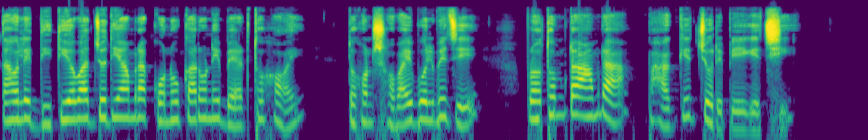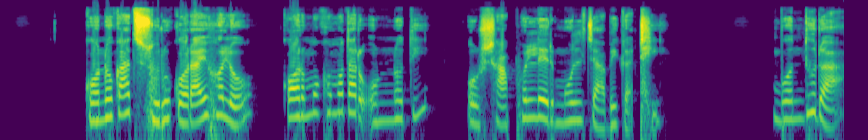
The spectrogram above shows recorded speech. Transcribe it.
তাহলে দ্বিতীয়বার যদি আমরা কোনো কারণে ব্যর্থ হয়, তখন সবাই বলবে যে, প্রথমটা আমরা ভাগ্যের জোরে পেয়ে গেছি। কোনো কাজ শুরু করাই হলো কর্মক্ষমতার উন্নতি ও সাফল্যের মূল চাবিকাঠি। বন্ধুরা,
